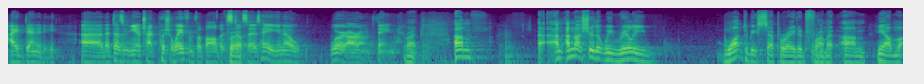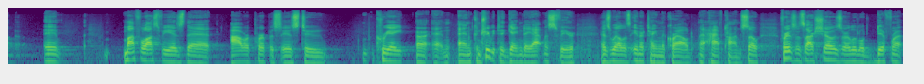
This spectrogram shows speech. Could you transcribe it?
identity uh, that doesn't you know try to push away from football, but still Right. says, hey, you know, we're our own thing. Right. Um, I'm, I'm not sure that we really want to be separated from it. Um, you know, my, eh, my philosophy is that our purpose is to create uh, and, and contribute to the game day atmosphere as well as entertain the crowd at halftime. So, for instance, our shows are a little different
